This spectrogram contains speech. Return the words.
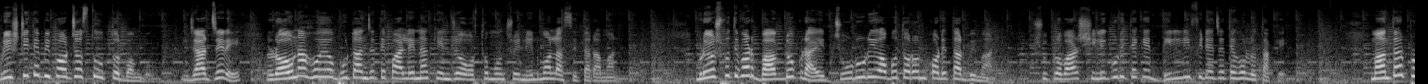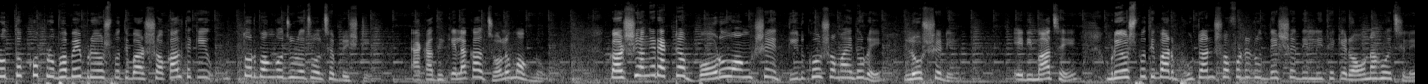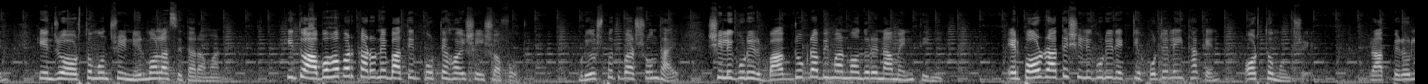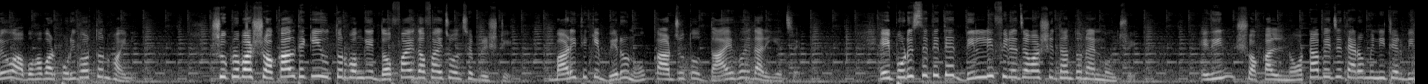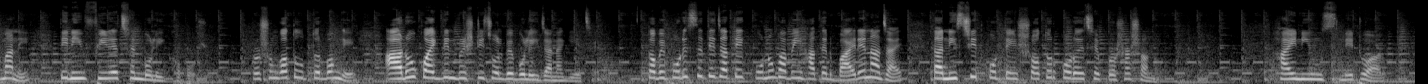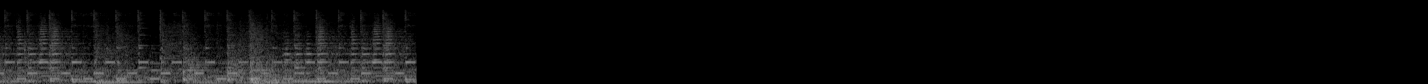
বৃষ্টিতে বিপর্যস্ত উত্তরবঙ্গ। যার জেরে রওনা হয়েও ভুটান যেতে পারলেন না কেন্দ্রীয় অর্থমন্ত্রী নির্মলা সীতারামন। বৃহস্পতিবার বাগডোগরায় জরুরি অবতরণ করে তার বিমান। শুক্রবার শিলিগুড়ি থেকে দিল্লি ফিরে যেতে হলো তাকে। মান্তার প্রত্যক্ষ প্রভাবে বৃহস্পতিবার সকাল থেকে উত্তরবঙ্গ জুড়ে চলছে বৃষ্টি। একাধিক এলাকা জলমগ্ন। কার্শিয়াংয়ের একটা বড় অংশে দীর্ঘ সময় ধরে লোডশেডিং এরই মাঝে বৃহস্পতিবার ভুটান সফরের উদ্দেশ্যে দিল্লি থেকে রওনা হয়েছিলেন কেন্দ্রীয় অর্থমন্ত্রী নির্মলা সীতারামন। কিন্তু আবহাওয়ার কারণে বাতিল করতে হয় সেই সফর। বৃহস্পতিবার সন্ধ্যায় শিলিগুড়ির বাগডোগরা বিমানবন্দরে নামেন তিনি। এরপর রাতে শিলিগুড়ির একটি হোটেলেই থাকেন অর্থমন্ত্রী। রাত পেরোলেও আবহাওয়ার পরিবর্তন হয়নি। শুক্রবার সকাল থেকেই উত্তরবঙ্গে দফায় দফায় চলছে বৃষ্টি। বাড়ি থেকে বেরোনো কার্যত দায় হয়ে দাঁড়িয়েছে। এই পরিস্থিতিতে দিল্লি ফিরে যাওয়ার সিদ্ধান্ত নেন মন্ত্রী। এদিন সকাল নটা বেজে তেরো মিনিটের বিমানে তিনি ফিরেছেন বলেই খবর। প্রসঙ্গত উত্তরবঙ্গে আরও কয়েকদিন বৃষ্টি চলবে বলেই জানা গিয়েছে। তবে পরিস্থিতি যাতে কোনোভাবেই হাতের বাইরে না যায়, তা নিশ্চিত করতে সতর্ক রয়েছে প্রশাসন হাই নিউজ নেটওয়ার্ক।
